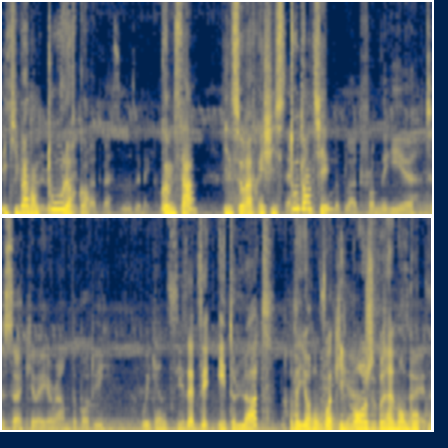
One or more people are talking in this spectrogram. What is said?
et qui va dans tout leur corps. Comme ça, ils se rafraîchissent tout entiers. We can see that they eat. D'ailleurs, on voit qu'ils mangent vraiment beaucoup.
